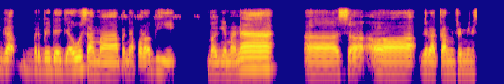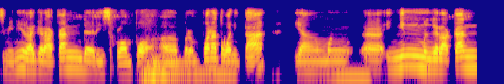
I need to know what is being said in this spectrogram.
nggak berbeda jauh sama pendapat Robi. Bagaimana uh, se uh, gerakan feminisme ini adalah gerakan dari sekelompok uh, perempuan atau wanita yang meng, uh, ingin menggerakkan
